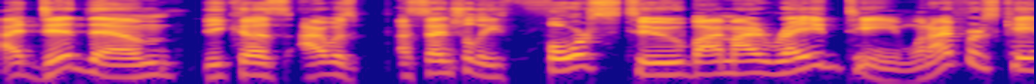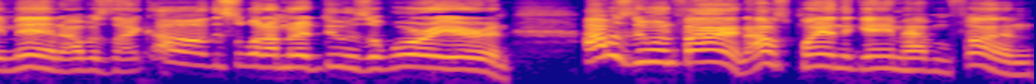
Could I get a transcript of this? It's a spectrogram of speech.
I did them because I was essentially forced to by my raid team. When I first came in, I was like, "Oh, this is what I'm going to do as a warrior." And I was doing fine. I was playing the game having fun.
